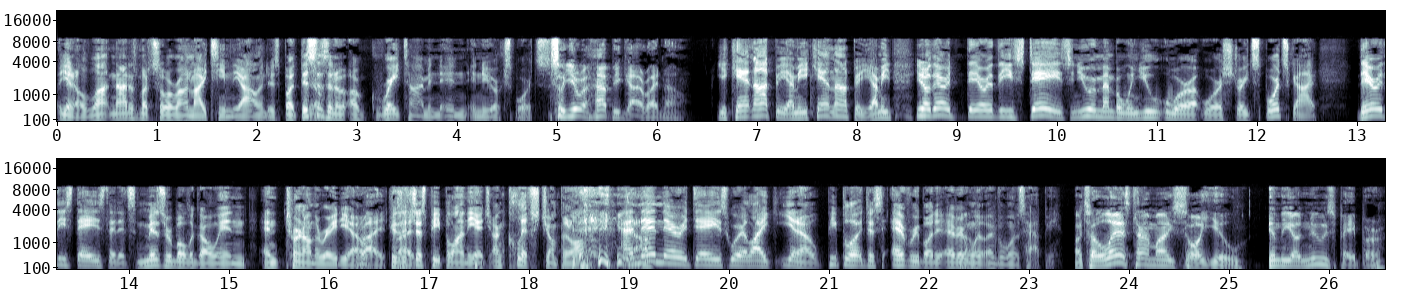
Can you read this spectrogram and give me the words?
you know, lot, not as much so around my team, the Islanders. But this Yeah. is an, a great time in, in, in New York sports. So you're a happy guy right now. You can't not be. I mean, you can't not be. I mean, you know, there are, there are these days, and you remember when you were were a straight sports guy. There are these days that it's miserable to go in and turn on the radio, Right, Because right. it's just people on the edge, on cliffs jumping off. And then there are days where, like, you know, people are just everybody, everyone, everyone was happy. Right, so the last time I saw you in the uh, newspaper,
